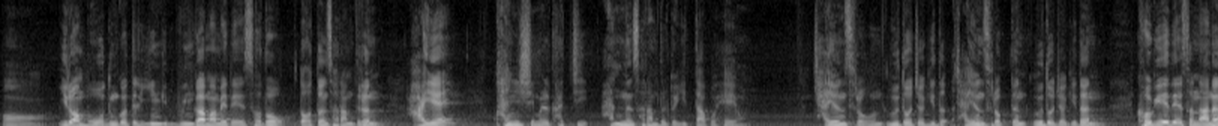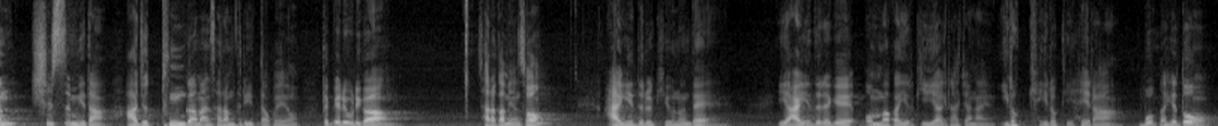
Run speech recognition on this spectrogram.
어, 이러한 모든 것들 민감함에 대해서도 또 어떤 사람들은 아예 관심을 갖지 않는 사람들도 있다고 해요. 자연스러운 의도적이든 자연스럽든 의도적이든 거기에 대해서 나는 싫습니다. 아주 둔감한 사람들이 있다고 해요. 특별히 우리가 살아가면서 아이들을 키우는데 이 아이들에게 엄마가 이렇게 이야기를 하잖아요. 이렇게 이렇게 해라. 뭔가 해도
